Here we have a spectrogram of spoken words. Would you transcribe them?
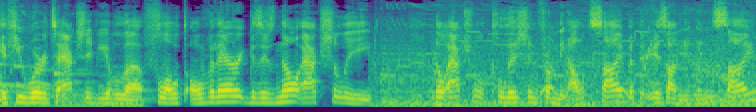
If you were to actually be able to float over there, because there's no actually no actual collision from the outside, but there is on the inside.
